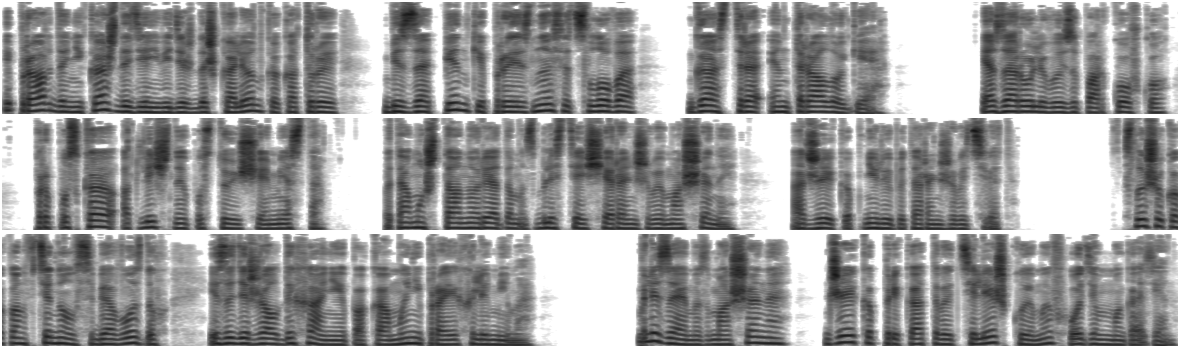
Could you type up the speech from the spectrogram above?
И правда, не каждый день видишь дошкаленка, который без запинки произносит слово «гастроэнтерология». Я заруливаю за парковку, пропускаю отличное пустующее место, потому что оно рядом с блестящей оранжевой машиной, а Джейкоб не любит оранжевый цвет. Слышу, как он втянул в себя воздух и задержал дыхание, пока мы не проехали мимо. Вылезаем из машины, Джейкоб прикатывает тележку, и мы входим в магазин.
